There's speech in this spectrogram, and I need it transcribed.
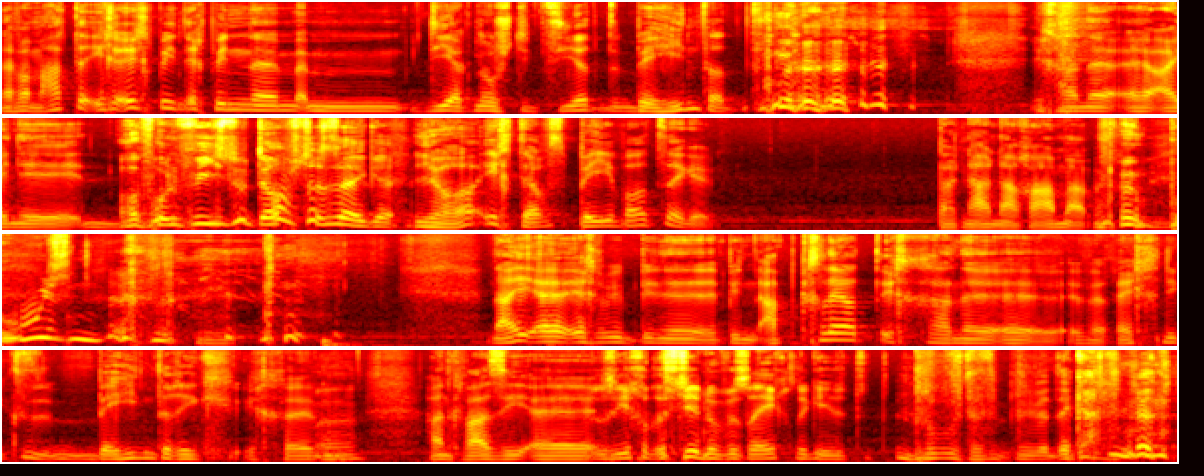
aber Mathe, ich, ich bin, ich bin ähm, ähm, diagnostiziert behindert. ich habe äh, eine. Ah, voll fies, du darfst das sagen. Ja, ich darf das B-Wort sagen. Bananarama. Busen. Nein, äh, ich bin, äh, bin abgeklärt. Ich habe eine, äh, eine Rechnungsbehinderung. Ich ähm, habe quasi. Äh, Sicher, dass die nur fürs Rechnen gilt. Puh, das würde gar nicht.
